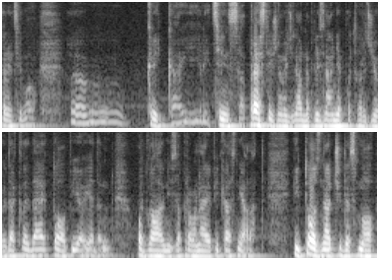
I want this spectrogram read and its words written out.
recimo e, Krika ili Cinsa, prestižno međunarodno priznanje potvrđuju, dakle da je to bio jedan od glavnih, zapravo najefikasniji alat. I to znači da smo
